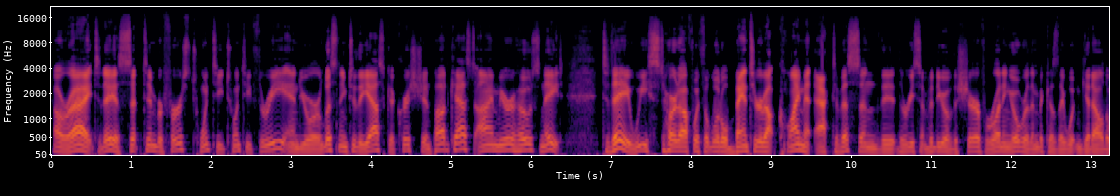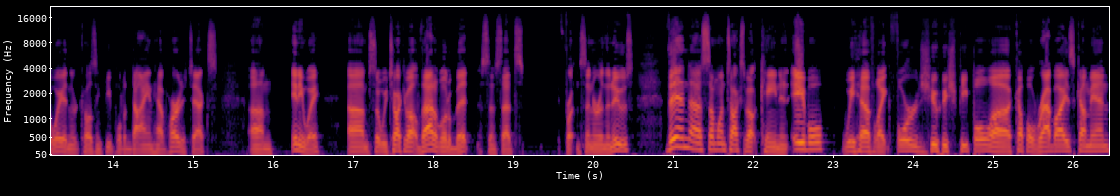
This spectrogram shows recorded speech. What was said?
All right, today is September 1st, 2023, and you're listening to the Ask a Christian podcast. I'm your host, Nate. Today, we start off with a little banter about climate activists and the, the recent video of the sheriff running over them because they wouldn't get out of the way and they're causing people to die and have heart attacks. Um, anyway, um, so we talk about that a little bit since that's front and center in the news. Then uh, someone talks about Cain and Abel. We have like four Jewish people, uh, a couple rabbis come in.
